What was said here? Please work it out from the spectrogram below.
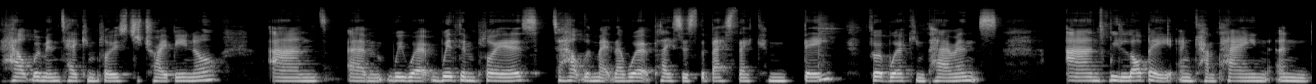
help women take employers to tribunal and um, we work with employers to help them make their workplaces the best they can be for working parents. And we lobby and campaign and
